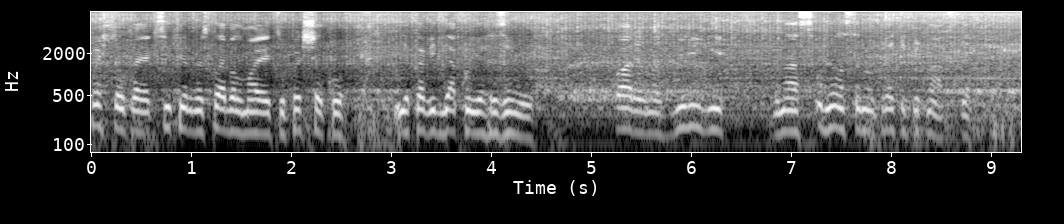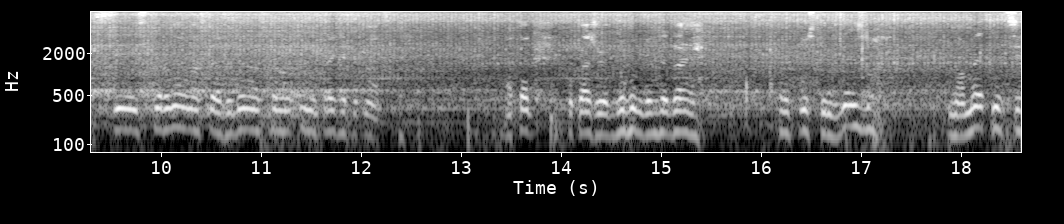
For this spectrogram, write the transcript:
Пищалка, як всі фірми з Клебел, має цю пищалку, яка відлякує гризунів. фари у нас дві рідні. У нас 11.03.15. З цієї сторони у нас теж 11.03.15. А так покажу, як двигун виглядає. Припустимо знизу на митниці.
